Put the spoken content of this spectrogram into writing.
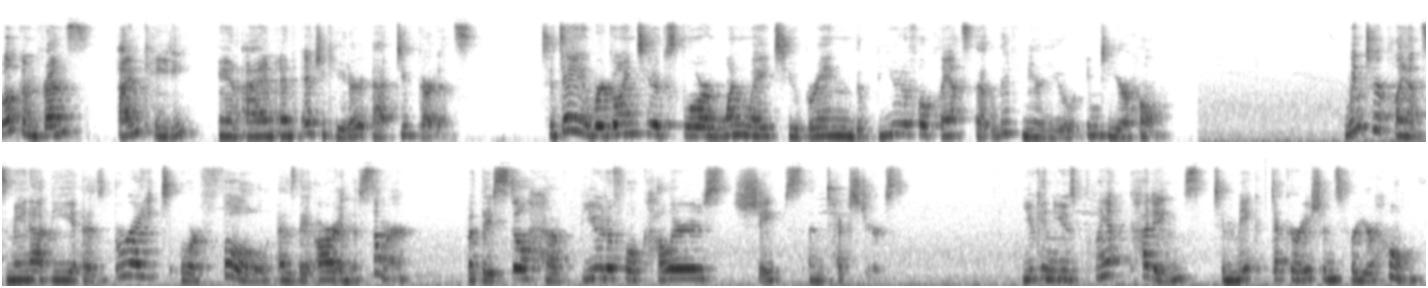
Welcome, friends. I'm Katie, and I'm an educator at Duke Gardens. Today, we're going to explore one way to bring the beautiful plants that live near you into your home. Winter plants may not be as bright or full as they are in the summer, but they still have beautiful colors, shapes, and textures. You can use plant cuttings to make decorations for your home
